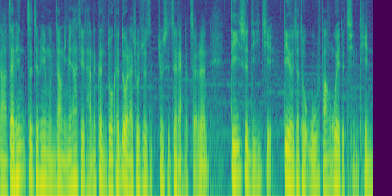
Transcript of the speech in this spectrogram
那在篇这这篇文章里面，他其实谈的更多，可是对我来说就是就是这两个责任：第一是理解，第二叫做无防卫的倾听。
